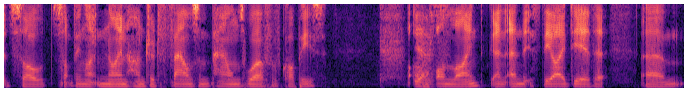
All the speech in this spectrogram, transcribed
had sold something like 900,000 pounds worth of copies on- online. And and it's the idea that um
